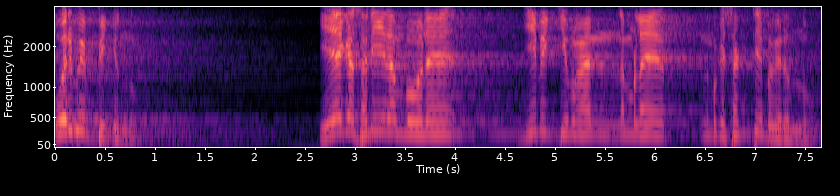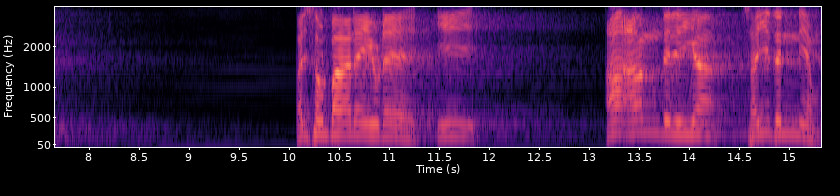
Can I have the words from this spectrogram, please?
ഒരുമിപ്പിക്കുന്നു. ഏക ശരീരം പോലെ ജീവിക്കുവാൻ നമ്മളെ നമുക്ക് ശക്തി പകരുന്നു. പരിശുദ്ധ കുർബാനയുടെ ഈ ആ ആന്തരിക ചൈതന്യം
